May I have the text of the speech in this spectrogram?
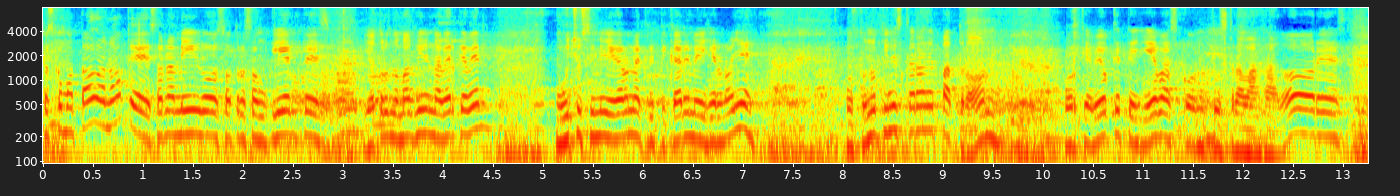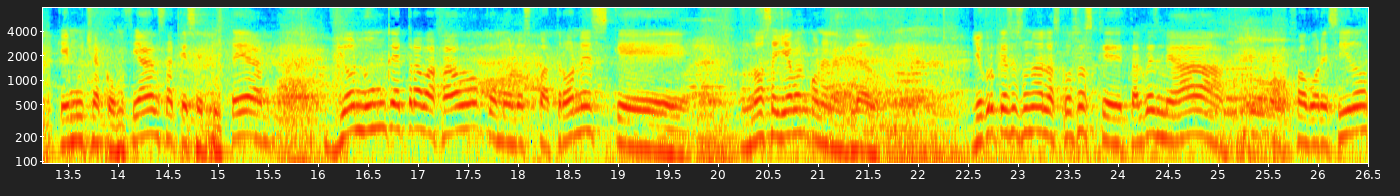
pues como todo, ¿no? Que son amigos, otros son clientes y otros nomás vienen a ver qué ven. muchos sí me llegaron a criticar y me dijeron, oye, pues tú no tienes cara de patrón, porque veo que te llevas con tus trabajadores, que hay mucha confianza, que se tutean. Yo nunca he trabajado como los patrones que no se llevan con el empleado. Yo creo que esa es una de las cosas que tal vez me ha favorecido,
